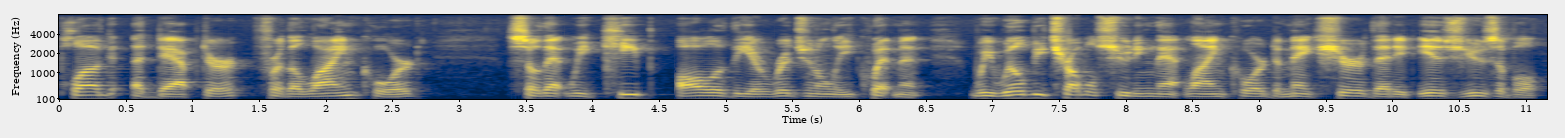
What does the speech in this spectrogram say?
plug adapter for the line cord so that we keep all of the original equipment. We will be troubleshooting that line cord to make sure that it is usable.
